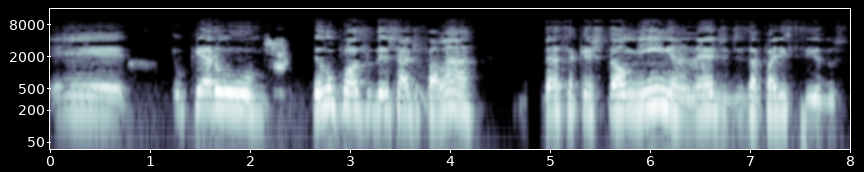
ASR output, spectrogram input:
é, eu quero, eu não posso deixar de falar dessa questão minha, né, de desaparecidos,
